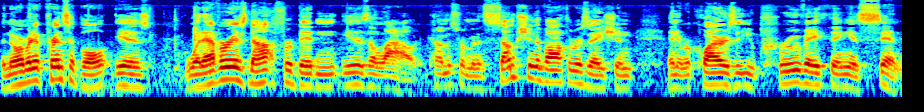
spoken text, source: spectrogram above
The normative principle is whatever is not forbidden is allowed. It comes from an assumption of authorization, and it requires that you prove a thing is sin.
